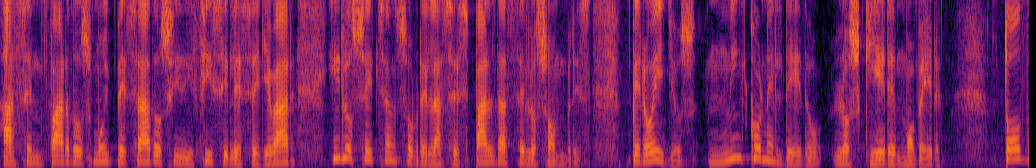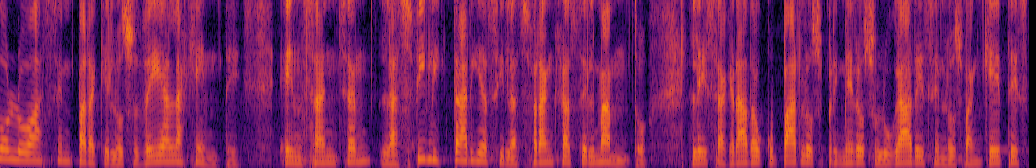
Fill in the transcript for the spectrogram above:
Hacen fardos muy pesados y difíciles de llevar y los echan sobre las espaldas de los hombres, pero ellos ni con el dedo los quieren mover todo lo hacen para que los vea la gente. Ensanchan las filictarias y las franjas del manto. Les agrada ocupar los primeros lugares en los banquetes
